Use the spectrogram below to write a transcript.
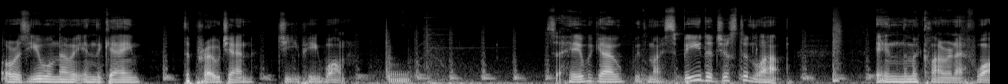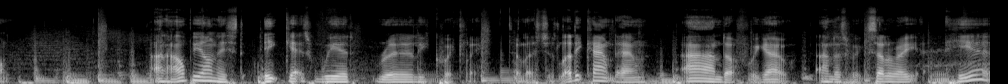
or as you will know it in the game, the ProGen GP1. So here we go with my speed adjusted lap in the McLaren F1. And I'll be honest, it gets weird really quickly. So let's just let it count down and off we go. And as we accelerate here,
